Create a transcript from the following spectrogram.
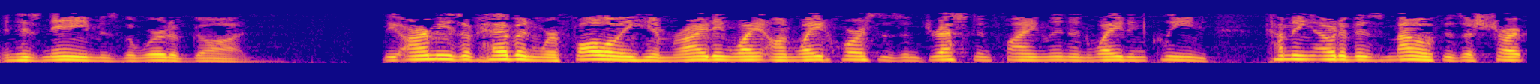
and his name is the Word of God." The armies of heaven were following him, riding white on white horses and dressed in fine linen, white and clean. Coming out of his mouth is a sharp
